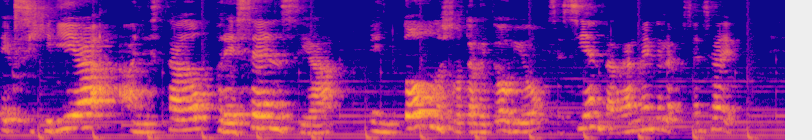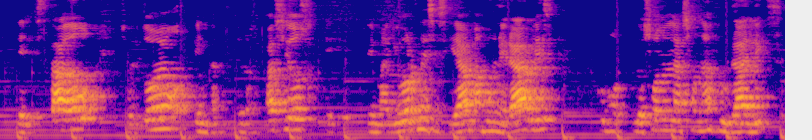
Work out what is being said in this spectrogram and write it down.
exigiría al Estado presencia en todo nuestro territorio se sienta realmente la presencia de, del Estado, sobre todo en, en los espacios eh, de mayor necesidad, más vulnerables, como lo son las zonas rurales.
